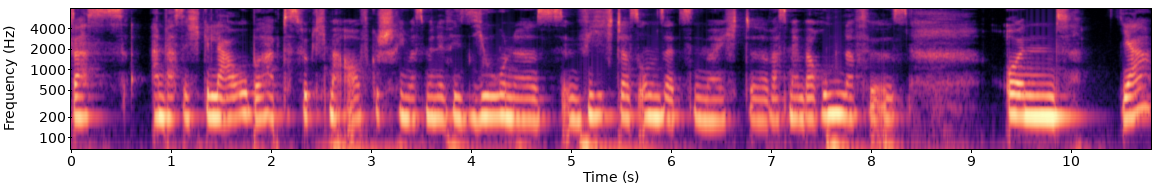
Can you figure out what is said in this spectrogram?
was an was ich glaube, habe das wirklich mal aufgeschrieben, was meine Vision ist, wie ich das umsetzen möchte, was mein Warum dafür ist. Und ja,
